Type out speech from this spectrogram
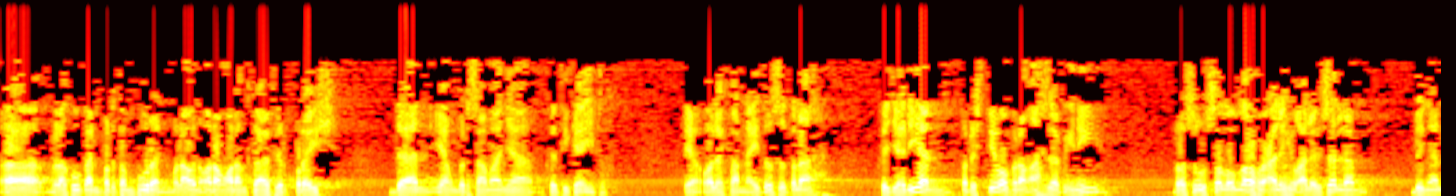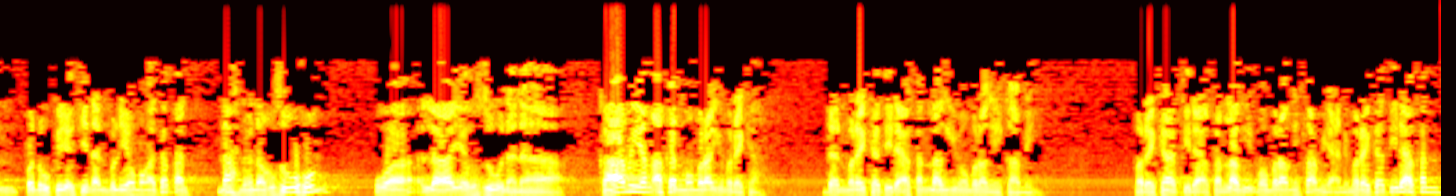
uh, melakukan pertempuran melawan orang-orang kafir Quraisy dan yang bersamanya ketika itu. Ya, oleh karena itu setelah kejadian peristiwa perang Ahzab ini Rasul sallallahu alaihi wasallam dengan penuh keyakinan beliau mengatakan nahnu naghzuhum wa la yaghzunana kami yang akan memerangi mereka dan mereka tidak akan lagi memerangi kami mereka tidak akan lagi memerangi kami yani mereka tidak akan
